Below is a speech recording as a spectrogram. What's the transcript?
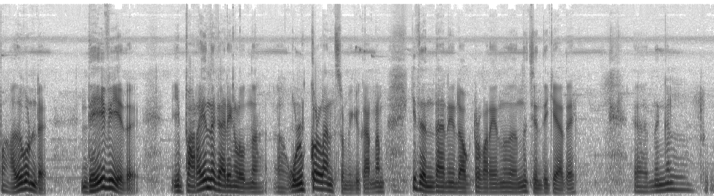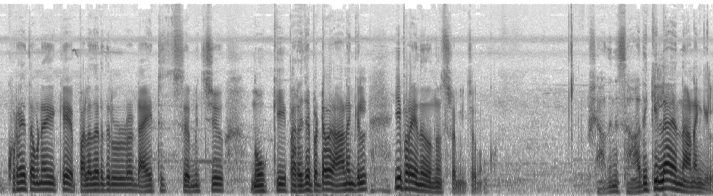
അപ്പോൾ അതുകൊണ്ട് ദയവ് ചെയ്ത് ഈ പറയുന്ന കാര്യങ്ങളൊന്ന് ഉൾക്കൊള്ളാൻ ശ്രമിക്കൂ. കാരണം ഇതെന്താണ് ഈ ഡോക്ടർ പറയുന്നത് എന്ന് ചിന്തിക്കാതെ നിങ്ങൾ കുറേ തവണയൊക്കെ പലതരത്തിലുള്ള ഡയറ്റ് ശ്രമിച്ചു നോക്കി പരിചയപ്പെട്ടവരാണെങ്കിൽ ഈ പറയുന്നതൊന്ന് ശ്രമിച്ചു നോക്കും. പക്ഷെ അതിന് സാധിക്കില്ല എന്നാണെങ്കിൽ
